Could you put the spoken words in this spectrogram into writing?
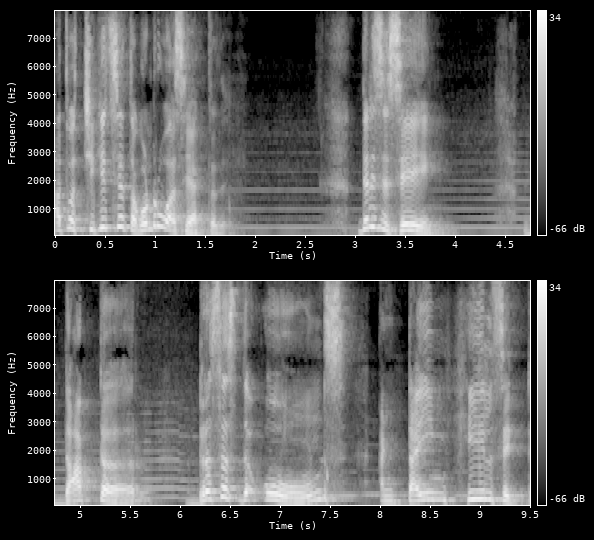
ಅಥವಾ ಚಿಕಿತ್ಸೆ ತಗೊಂಡ್ರೂ ವಾಸಿಯಾಗ್ತದೆ there is a saying doctor dresses the wounds and time heals it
